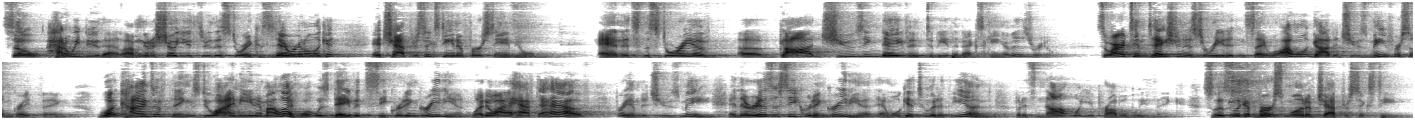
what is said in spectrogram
So, how do we do that? I'm going to show you through this story because today we're going to look at, at chapter 16 of 1 Samuel. And it's the story of, of God choosing David to be the next king of Israel. So our temptation is to read it and say, well, I want God to choose me for some great thing. What kinds of things do I need in my life? What was David's secret ingredient? What do I have to have for him to choose me? And there is a secret ingredient, and we'll get to it at the end, but it's not what you probably think. So let's look at verse 1 of chapter 16.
